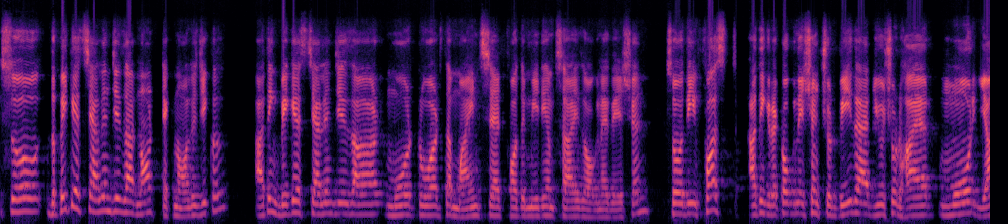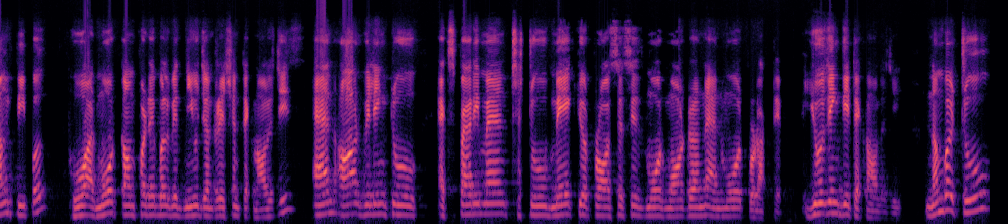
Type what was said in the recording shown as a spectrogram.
So, the biggest challenges are not technological. I think biggest challenges are more towards the mindset for the medium-sized organization. So, the first, I think, recognition should be that you should hire more young people who are more comfortable with new generation technologies and are willing to experiment to make your processes more modern and more productive using the technology. Number two,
